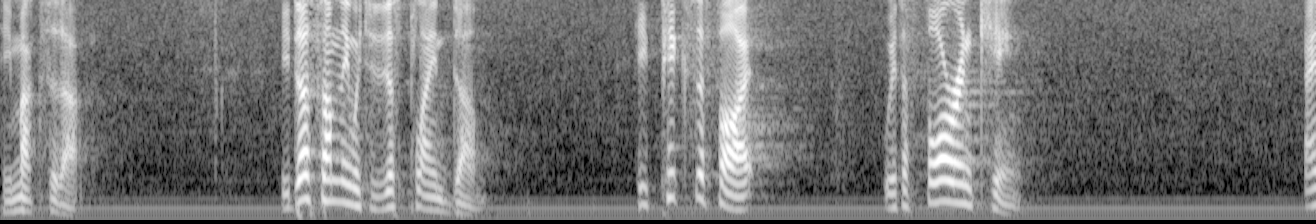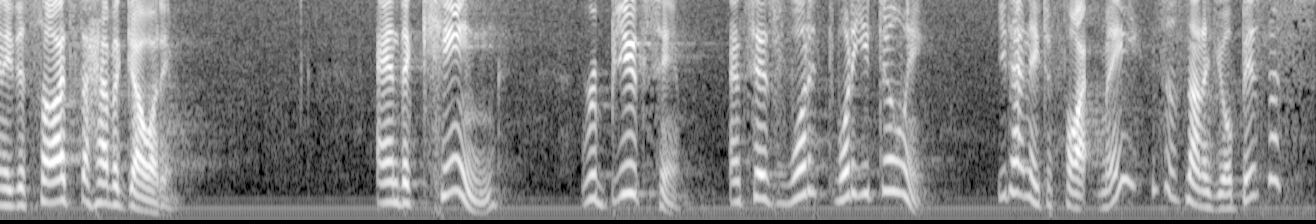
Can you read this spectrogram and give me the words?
he mucks it up. He does something which is just plain dumb. He picks a fight with a foreign king and he decides to have a go at him. And the king rebukes him and says, What, what are you doing? You don't need to fight me. This is none of your business.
